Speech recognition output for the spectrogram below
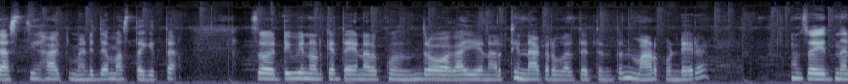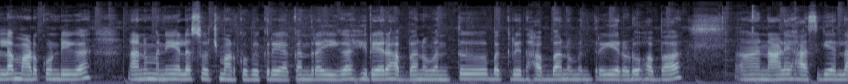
ಜಾಸ್ತಿ ಹಾಕಿ ಮಾಡಿದ್ದೆ ಮಸ್ತಾಗಿತ್ತು ಸೊ ಟಿ ವಿ ನೋಡ್ಕೊಂತ ಏನಾರು ಕುಂದ್ರೋವಾಗ ಏನಾರು ತಿನ್ನಾಕರ ಬರ್ತೈತೆ ಅಂತಂದು ಮಾಡ್ಕೊಂಡೆ ರೀ ಸೊ ಇದನ್ನೆಲ್ಲ ಮಾಡ್ಕೊಂಡು ಈಗ ನಾನು ಮನೆಯೆಲ್ಲ ಸ್ವಚ್ಛ ಮಾಡ್ಕೋಬೇಕು ರೀ ಯಾಕಂದ್ರೆ ಈಗ ಹಿರಿಯರ ಹಬ್ಬನೂ ಬಂತು, ಬಕ್ರೀದ್ ಹಬ್ಬನೂ ಬಂತ್ರಿ. ಎರಡೂ ಹಬ್ಬ ನಾಳೆ ಹಾಸಿಗೆ ಎಲ್ಲ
